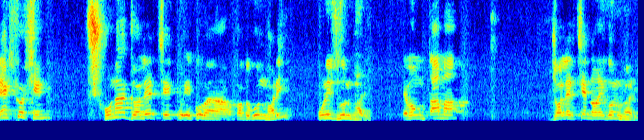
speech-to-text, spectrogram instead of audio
নেক্সট কোশ্চেন সোনা জলের চেয়ে কত গুণ ভারী? উনিশ গুণ ভারী। এবং তামা জলের চেয়ে নয় গুণ ভারী।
